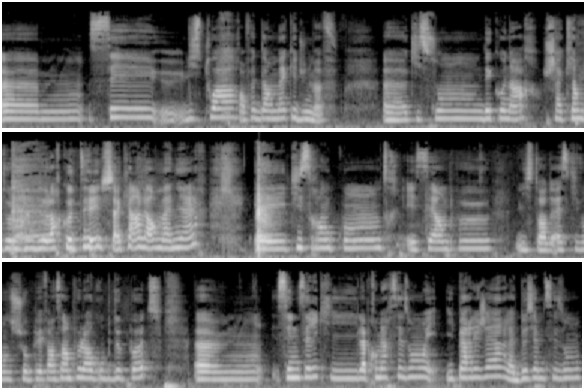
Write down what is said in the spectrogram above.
Euh, c'est euh, l'histoire, en fait, d'un mec et d'une meuf. qui sont des connards, chacun de leur côté, chacun à leur manière, et qui se rencontrent, et c'est un peu l'histoire de est-ce qu'ils vont se choper, enfin c'est un peu leur groupe de potes. Euh, c'est une série qui, la première saison est hyper légère, la deuxième saison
